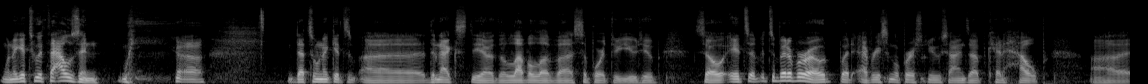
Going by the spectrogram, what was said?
When I get to a thousand, uh, that's when it gets uh, the next, you know, the level of uh, support through YouTube. So it's a, it's a bit of a road, but every single person who signs up can help uh,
